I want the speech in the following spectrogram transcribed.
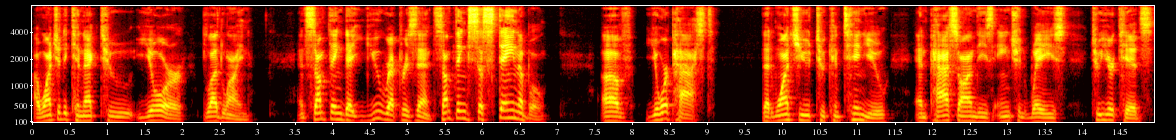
I want you to connect to your bloodline and something that you represent, something sustainable of your past that wants you to continue and pass on these ancient ways to your kids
